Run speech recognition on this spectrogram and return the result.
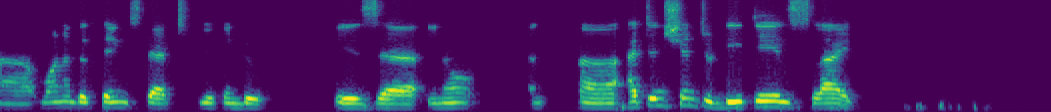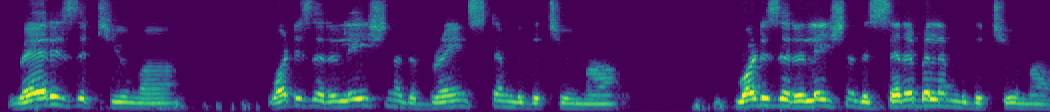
uh, one of the things that you can do is uh, you know uh, attention to details like where is the tumor what is the relation of the brainstem with the tumor what is the relation of the cerebellum with the tumor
